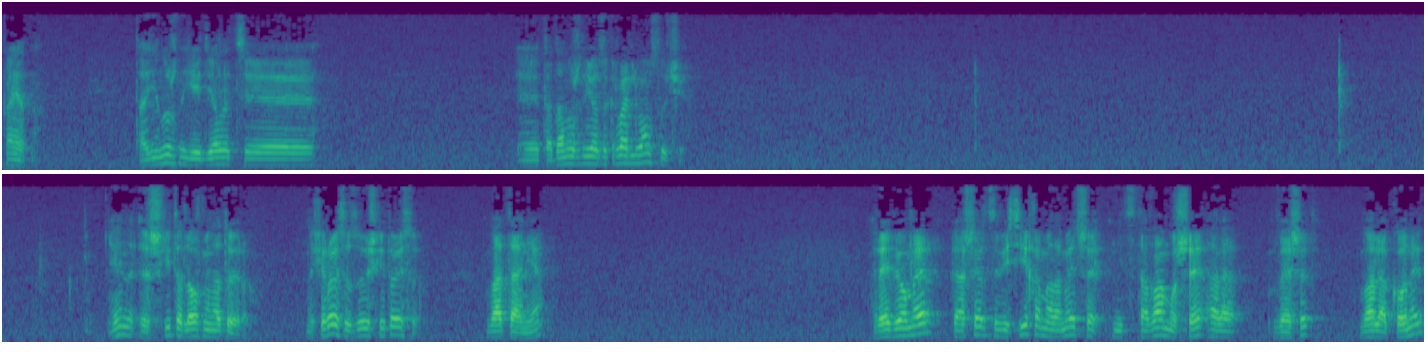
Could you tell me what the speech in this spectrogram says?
Понятно. Тогда не нужно ей делать... Э, тогда нужно ее закрывать в любом случае. Шхита лов минатойру. Нахеройсу зуи шхитойсу. Ватания. Реби Омер, Кашер Цависиха Маламедша Ництава Моше Аля Вешет, Валя Коне,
